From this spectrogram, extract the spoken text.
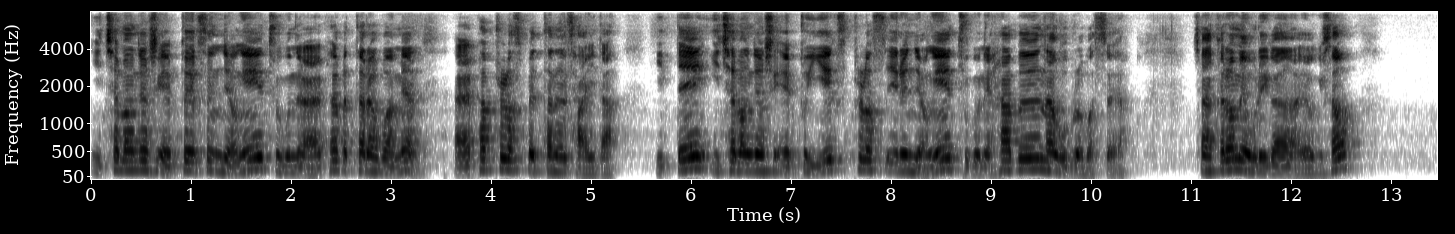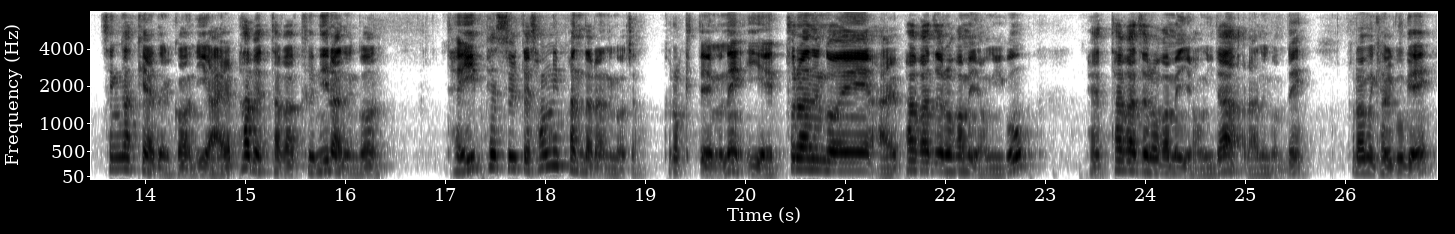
이차 방정식 fx는 0의 두근을 알파 베타라고 하면 알파 플러스 베타는 4이다. 이때 이차 방정식 f2x 플러스 1은 0의 두근의 합은 하고 물어봤어요. 자 그러면 우리가 여기서 생각해야 될 건 이 알파 베타가 근이라는 건 대입했을 때 성립한다라는 거죠. 그렇기 때문에 이 f라는 거에 알파가 들어가면 0이고 베타가 들어가면 0이다 라는 건데 그러면 결국에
